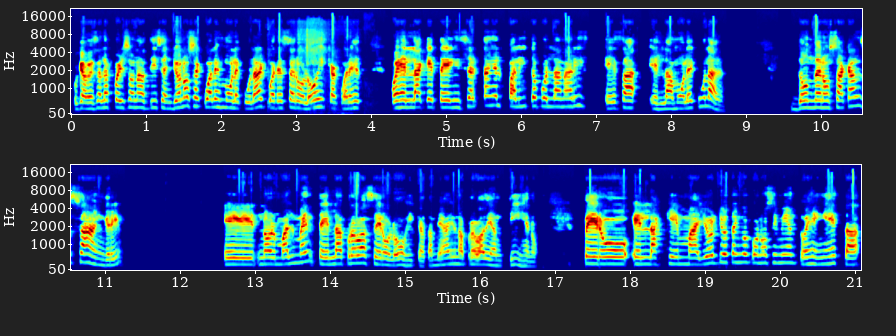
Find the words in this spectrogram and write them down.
porque a veces las personas dicen, yo no sé cuál es molecular, cuál es serológica, cuál es, pues en la que te insertan el palito por la nariz, esa es la molecular. Donde nos sacan sangre, eh, normalmente es la prueba serológica, también hay una prueba de antígeno, pero en las que mayor yo tengo conocimiento es en esta,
